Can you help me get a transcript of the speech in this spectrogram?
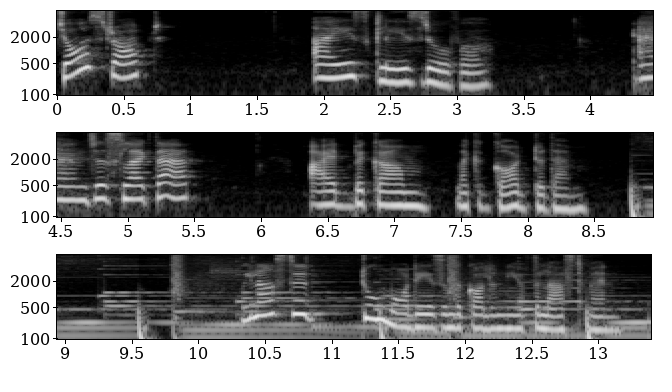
Jaws dropped, eyes glazed over. And just like that, I'd become like a god to them. We lasted two more days in the colony of the last men.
